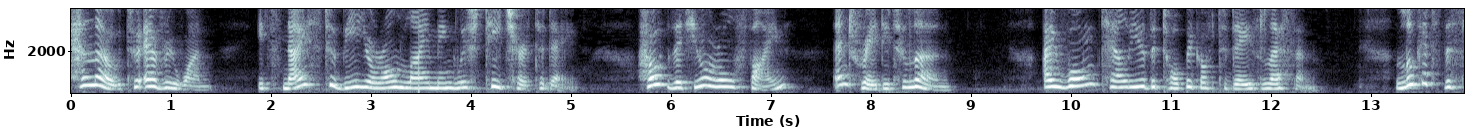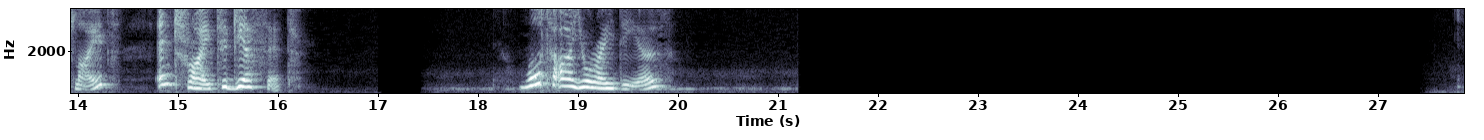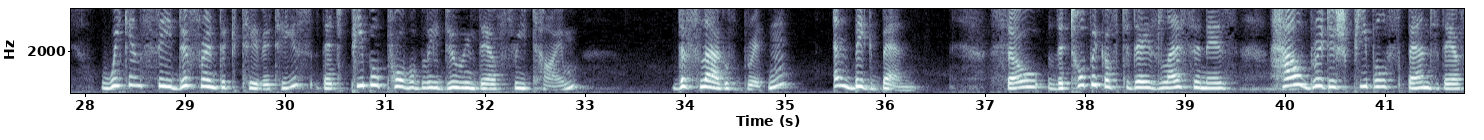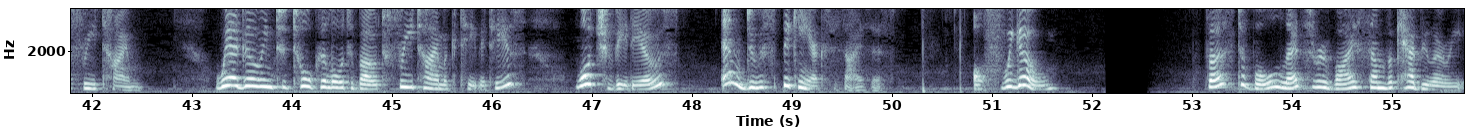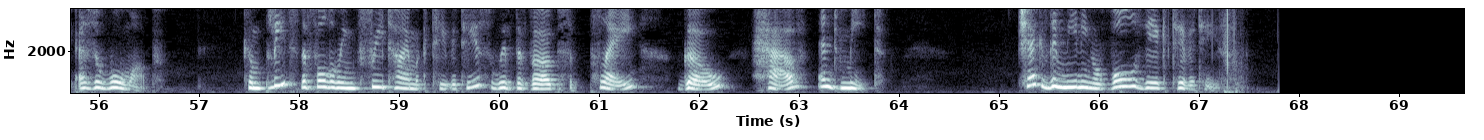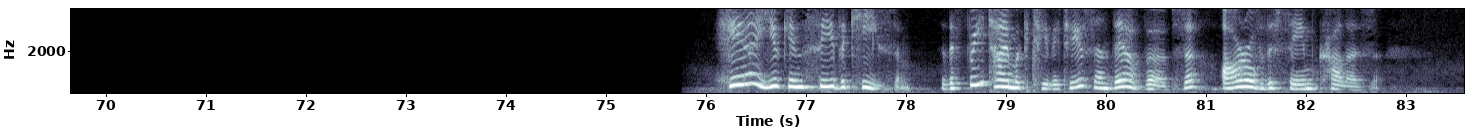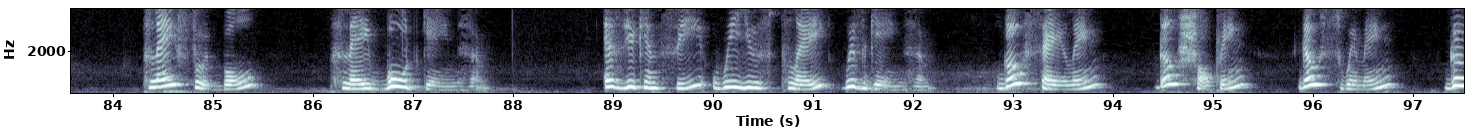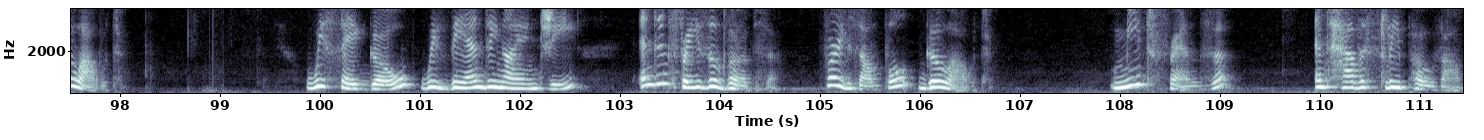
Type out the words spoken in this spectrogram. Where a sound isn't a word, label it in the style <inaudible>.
Hello to everyone. It's nice to be your online English teacher today. Hope that you're all fine and ready to learn. I won't tell you the topic of today's lesson. Look at the slides and try to guess it. What are your ideas? We can see different activities that people probably do in their free time, the flag of Britain, and Big Ben. So, the topic of today's lesson is how British people spend their free time. We are going to talk a lot about free time activities, watch videos, and do speaking exercises. Off we go! First of all, let's revise some vocabulary as a warm up. Complete the following free time activities with the verbs play, go, have, and meet. Check the meaning of all the activities. Here you can see the keys. The free time activities and their verbs are of the same colors. Play football, play board games. As you can see, we use play with games. Go sailing, go shopping, go swimming, go out. We say go with the ending ing and in phrasal verbs. For example, go out, meet friends, and have a sleepover.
